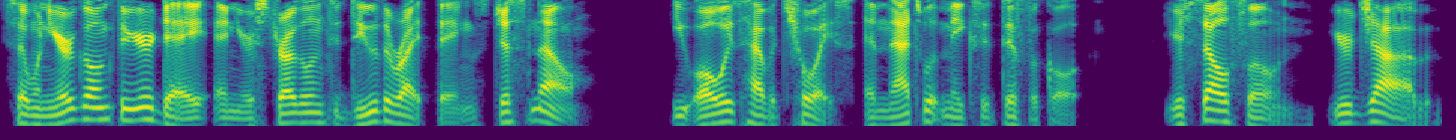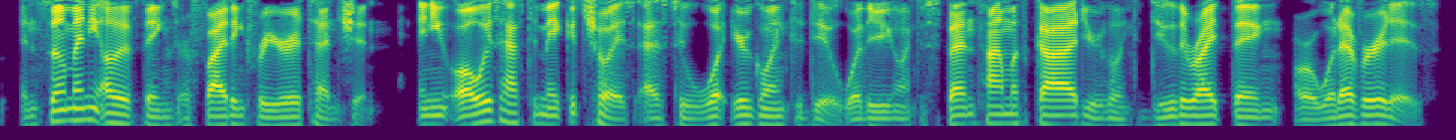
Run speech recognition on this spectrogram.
So when you're going through your day and you're struggling to do the right things, just know you always have a choice, and that's what makes it difficult. Your cell phone, your job, and so many other things are fighting for your attention. And you always have to make a choice as to what you're going to do, whether you're going to spend time with God, you're going to do the right thing, or whatever it is.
